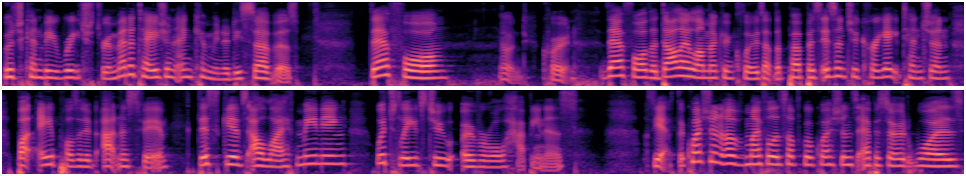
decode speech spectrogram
which can be reached through meditation and community service. Therefore, Oh, quote. Therefore, the Dalai Lama concludes that the purpose isn't to create tension, but a positive atmosphere. This gives our life meaning, which leads to overall happiness. So yeah, the question of my philosophical questions episode was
